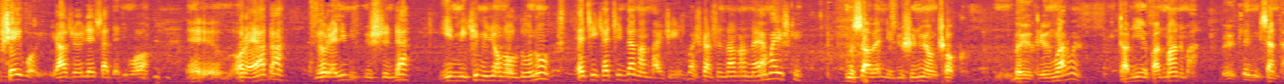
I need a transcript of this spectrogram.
şey koy, yaz öyleyse dedim o. E, oraya da görelim üstünde 22 milyon olduğunu etiketinden anlayacağız. Başkasından anlayamayız ki. Musa Efendi düşünüyorsun çok. Büyüklüğün var mı? Tabii Fatma Hanım'a. Büyüklüğün sen de.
